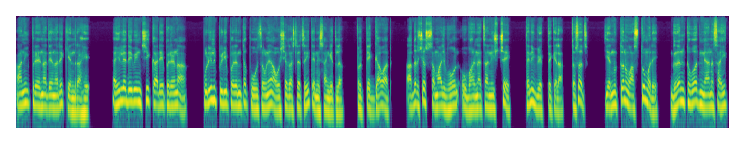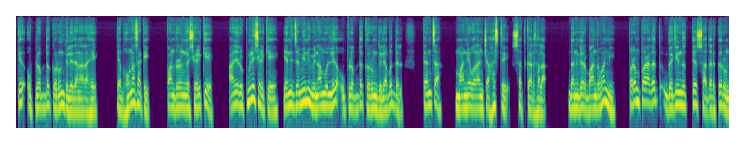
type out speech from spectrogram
आणि प्रेरणा देणारे केंद्र आहे. अहिल्यादेवींची कार्यप्रेरणा पुढील पिढीपर्यंत पोहोचवणे आवश्यक असल्याचंही त्यांनी सांगितलं. प्रत्येक गावात आदर्श समाज भवन उभारण्याचा निश्चय त्यांनी व्यक्त केला. तसंच या नूतन वास्तूमध्ये ग्रंथ व ज्ञानसाहित्य उपलब्ध करून दिले जाणार आहे. त्या भवनासाठी पांडुरंग शेळके आणि रुक्मिणी शेळके यांनी जमीन विनामूल्य उपलब्ध करून दिल्याबद्दल त्यांचा मान्यवरांच्या हस्ते सत्कार झाला. धनगर बांधवांनी परंपरागत गजनृत्य सादर करून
